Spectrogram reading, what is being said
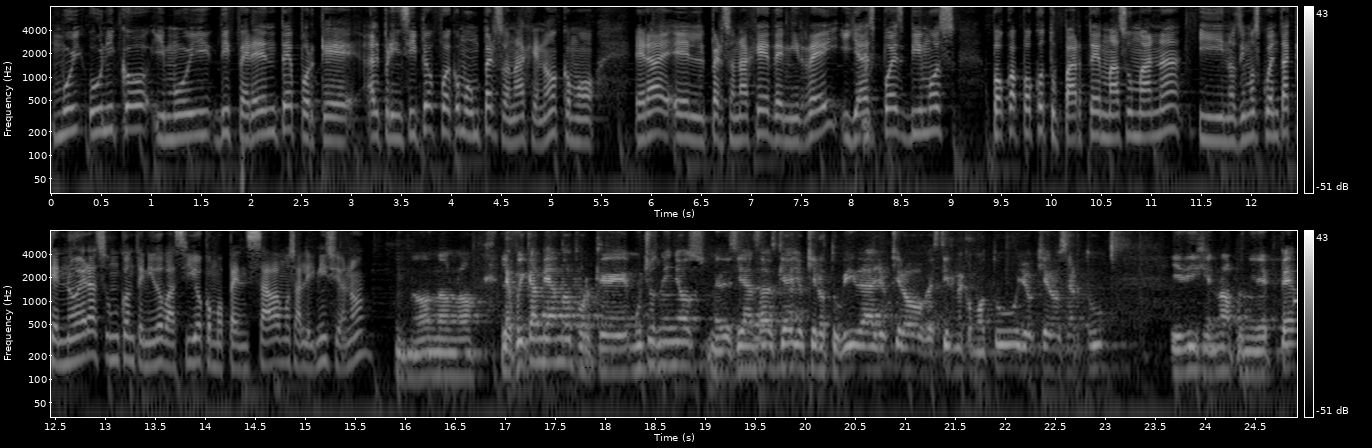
muy único y muy diferente porque al principio fue como un personaje, ¿no? Como era el personaje de mi rey y ya después vimos poco a poco tu parte más humana y nos dimos cuenta que no eras un contenido vacío como pensábamos al inicio, ¿no? No, no, no. Le fui cambiando porque muchos niños me decían, ¿sabes qué? Yo quiero tu vida, yo quiero vestirme como tú, yo quiero ser tú. Y dije, no, pues ni de pedo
